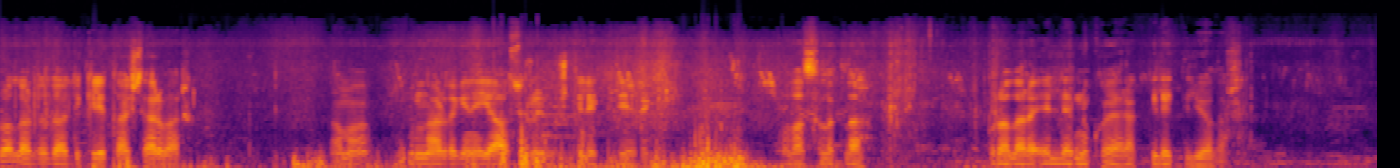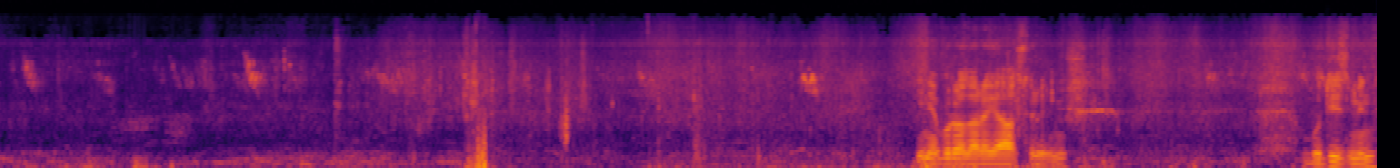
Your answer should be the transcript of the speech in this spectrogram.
Buralarda da dikili taşlar var. Ama bunlar da gene yağ sürülmüş dilek dileyerek. Olasılıkla buralara ellerini koyarak dilek diliyorlar. Yine buralara yağ sürülmüş. Budizmin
